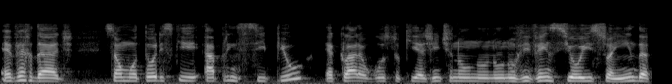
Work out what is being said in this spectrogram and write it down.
É verdade. São motores que, a princípio, é claro, Augusto, que a gente não, não, não vivenciou isso ainda,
